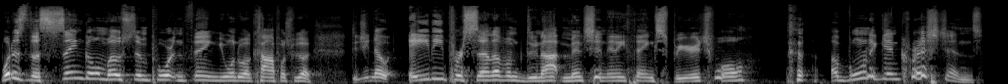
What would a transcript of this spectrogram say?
What is the single most important thing you want to accomplish? Did you know 80% of them do not mention anything spiritual? of born again Christians.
